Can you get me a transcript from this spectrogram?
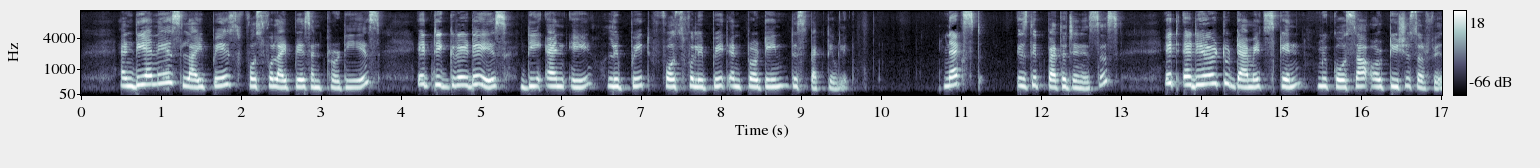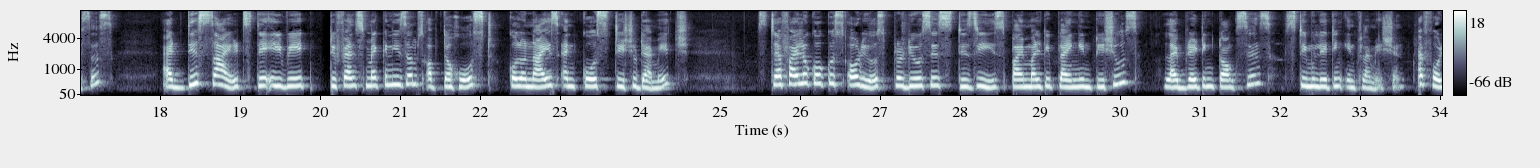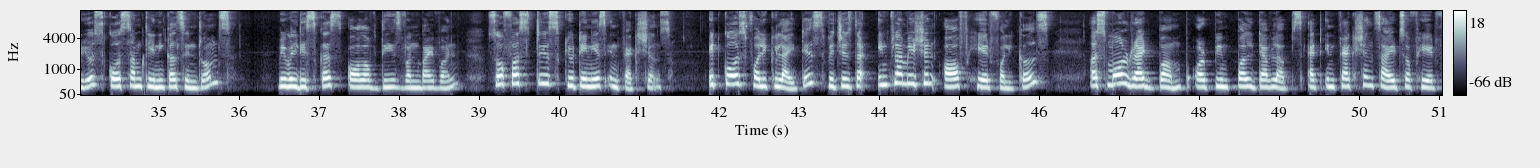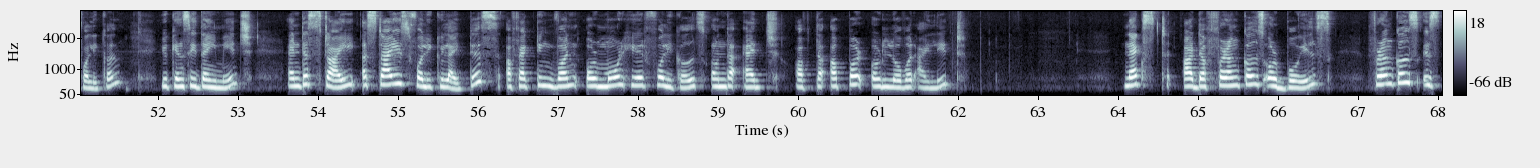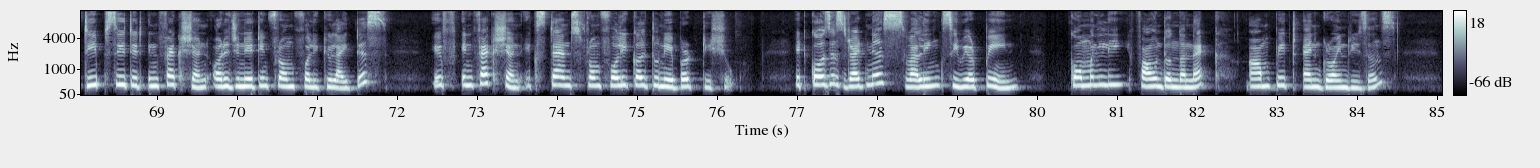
And DNase, lipase, phospholipase and protease, it degrades DNA, lipid, phospholipid and protein respectively. Next is the pathogenesis. It adheres to damaged skin, mucosa or tissue surfaces. At these sites, they evade defense mechanisms of the host, colonize and cause tissue damage. Staphylococcus aureus produces disease by multiplying in tissues liberating toxins, stimulating inflammation. S. aureus cause some clinical syndromes. We will discuss all of these one by one. So first is cutaneous infections. It causes folliculitis which is the inflammation of hair follicles. A small red bump or pimple develops at infection sites of hair follicle. You can see the image. And a stye, a stye is folliculitis affecting one or more hair follicles on the edge of the upper or lower eyelid. Next are the furuncles or boils. Furuncles is deep-seated infection originating from folliculitis if infection extends from follicle to neighbor tissue. It causes redness, swelling, severe pain, commonly found on the neck, armpit and groin regions.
